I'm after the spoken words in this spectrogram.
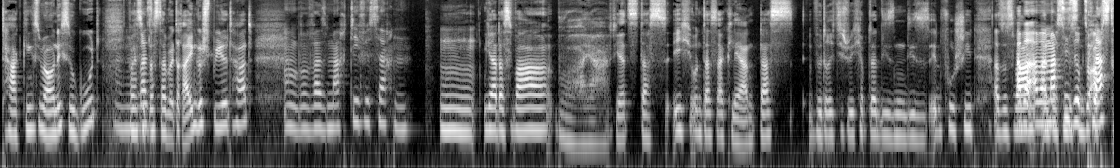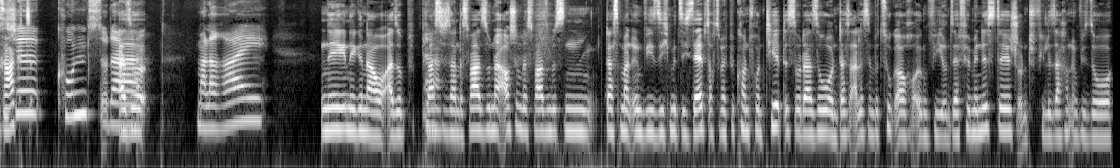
Tag ging es mir auch nicht so gut. Ich weiß nicht, ob das damit reingespielt hat. Was macht die für Sachen? Mm, Ja, das war, boah, ja, jetzt das Ich und das Erklären. Das wird richtig schwierig. Ich habe da diesen, dieses Infosheet. Also es war Aber, aber macht sie so bisschen plastische Kunst oder Also, Malerei? Nee, nee, genau. Also plastisch sagen, das war so eine Ausstellung, das war so ein bisschen, dass man irgendwie sich mit sich selbst auch zum Beispiel konfrontiert ist oder so und das alles in Bezug auch irgendwie und sehr feministisch und viele Sachen irgendwie so,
